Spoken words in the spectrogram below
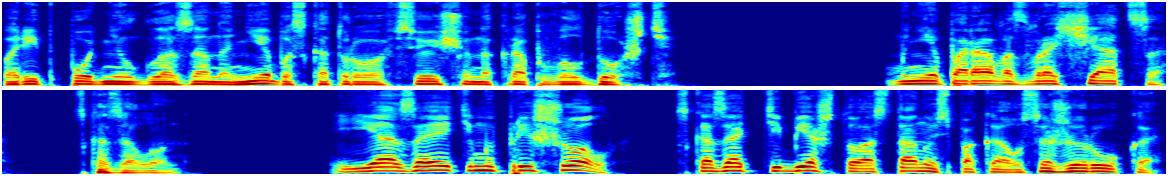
Фарид поднял глаза на небо, с которого все еще накрапывал дождь. «Мне пора возвращаться», — сказал он. «Я за этим и пришел, сказать тебе, что останусь пока у Сажирука.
